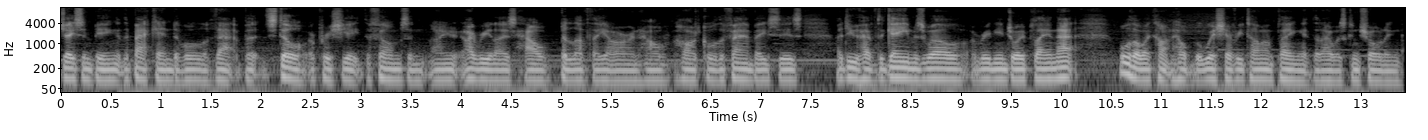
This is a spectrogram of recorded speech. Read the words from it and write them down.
Jason being at the back end of all of that, but still appreciate the films, and I, I realize how beloved they are and how hardcore the fan base is. I do have the game as well. I really enjoy playing that, although I can't help but wish every time I'm playing it that I was controlling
